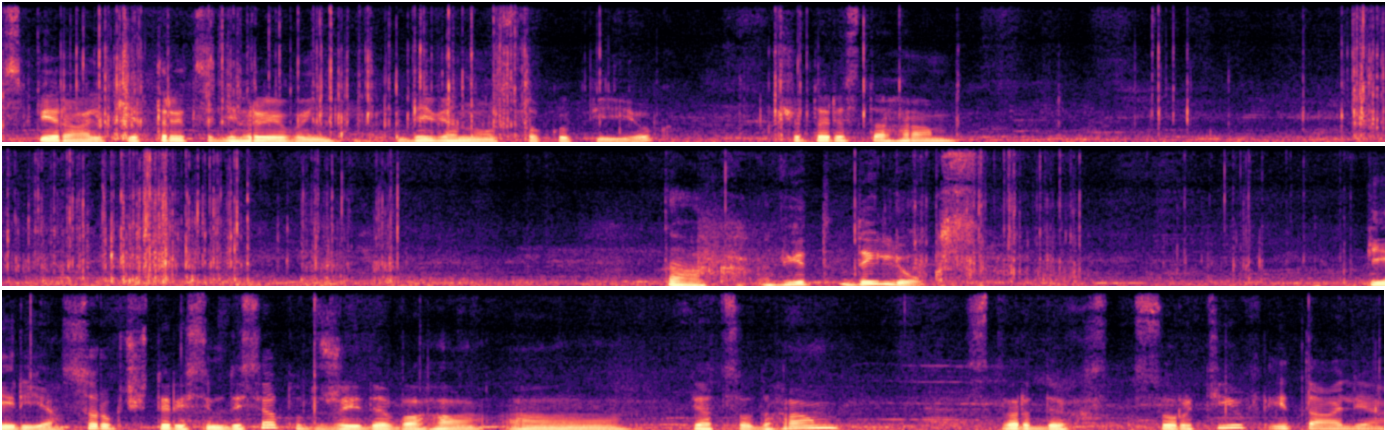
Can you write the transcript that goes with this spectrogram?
Спіральки 30 гривень 90 копійок. 400 грам. Так, від Deluxe. Пір'я 44,70, тут вже йде вага 500 грам з твердих сортів Італія.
